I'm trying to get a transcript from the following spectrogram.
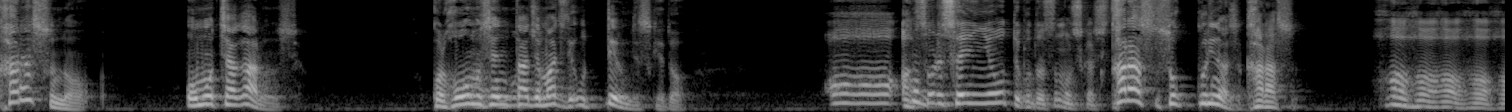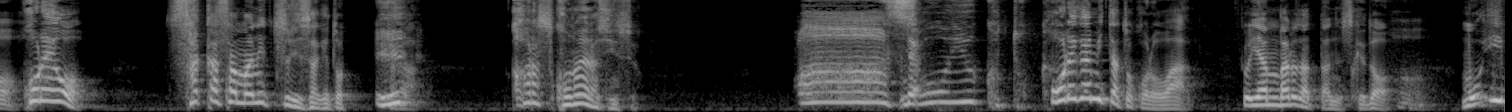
カラスのおもちゃがあるんですよ。これホームセンターでマジで売ってるんですけど。あーあそれ専用ってことですもしかして。カラスそっくりなんですよカラス。はあはあはあはあはあ。これを逆さまに吊り下げとったらカラス来ないらしいんですよ。ああそういうことか、俺が見たところはこれやんばるだったんですけどはもういっ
